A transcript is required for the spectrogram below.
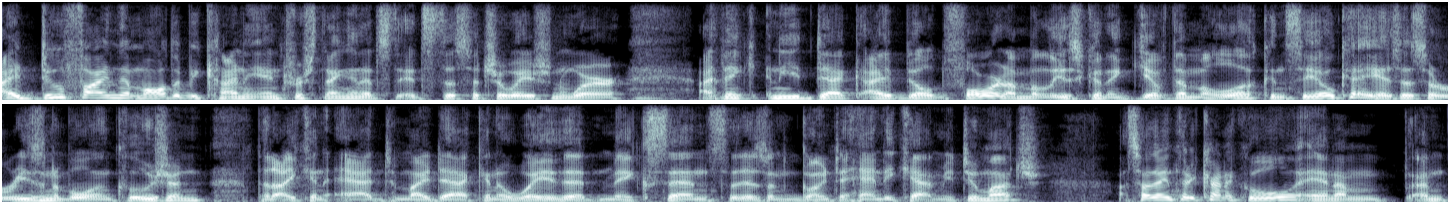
I do find them all to be kind of interesting. And it's it's the situation where I think any deck I build forward, I'm at least going to give them a look and see, okay, is this a reasonable inclusion that I can add to my deck in a way that makes sense that isn't going to handicap me too much? So I think they're kind of cool, and I'm I'm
